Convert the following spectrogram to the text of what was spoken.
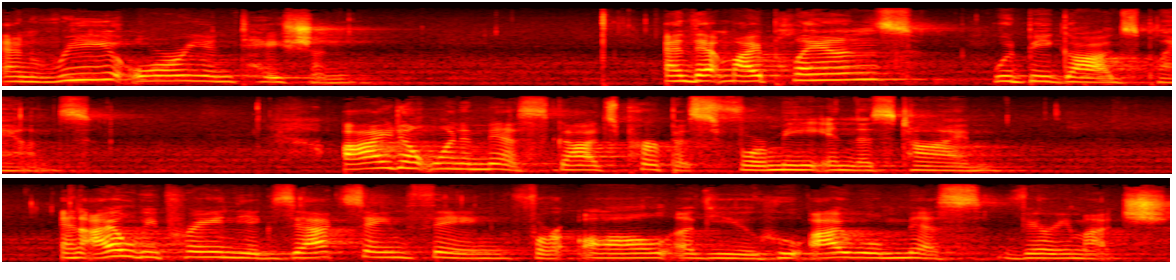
and reorientation, and that my plans would be God's plans. I don't want to miss God's purpose for me in this time. And I will be praying the exact same thing for all of you who I will miss very much.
